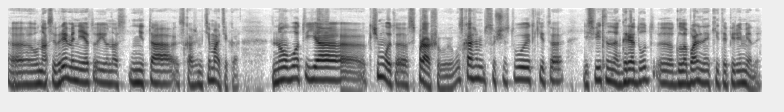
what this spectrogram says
у нас и времени нету, и у нас не та, скажем, тематика. Но вот я к чему это спрашиваю? Вот, скажем, существуют какие-то, действительно, грядут э, глобальные какие-то перемены.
